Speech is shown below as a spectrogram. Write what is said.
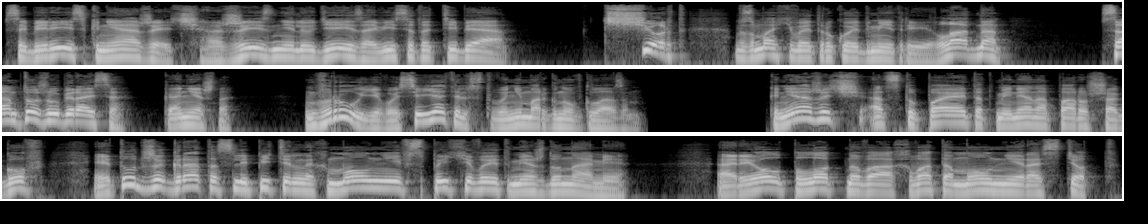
«Соберись, княжич, жизни людей зависят от тебя». «Черт!» — взмахивает рукой Дмитрий. «Ладно, сам тоже убирайся». «Конечно». Вру его сиятельству, не моргнув глазом. Княжич отступает от меня на пару шагов, и тут же град ослепительных молний вспыхивает между нами. Ореол плотного охвата молнии растет.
